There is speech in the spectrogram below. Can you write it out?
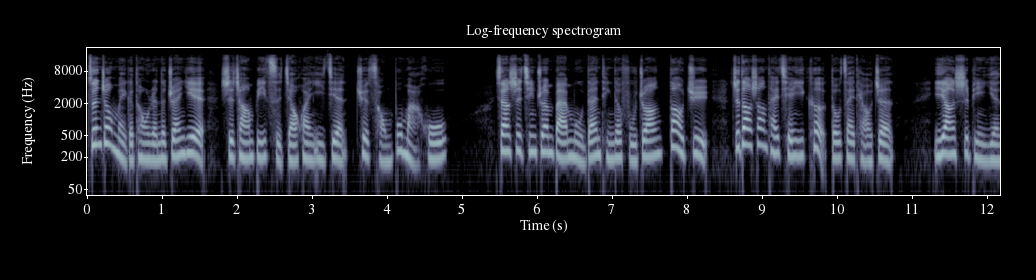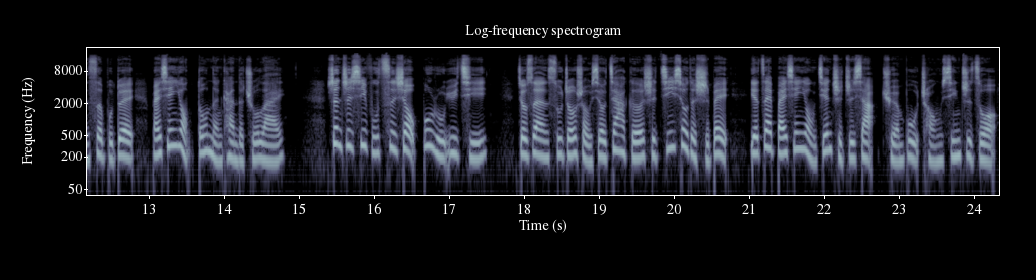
尊重每个同仁的专业，时常彼此交换意见，却从不马虎。像是青春版《牡丹亭》的服装、道具，直到上台前一刻都在调整，一样饰品颜色不对，白先勇都能看得出来。甚至戏服刺绣不如预期。就算苏州首秀价格是机绣的十倍，也在白先勇坚持之下，全部重新制作。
